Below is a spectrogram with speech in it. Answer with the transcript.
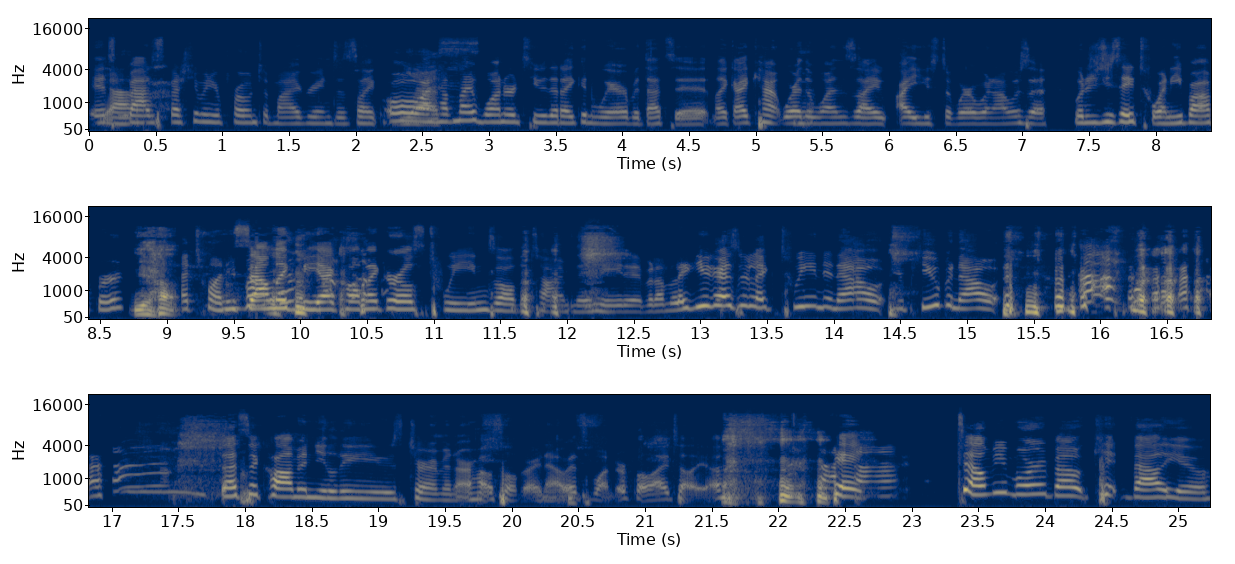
It's yeah. bad, especially when you're prone to migraines. It's like, oh, yes. I have my one or two that I can wear, but that's it. Like I can't wear the ones I I used to wear when I was a what did you say, twenty bopper? Yeah, a twenty. Sound like me? I call my girls tweens all the time. They hate it, but I'm like, you guys are like tweening out. You're pubing out. that's a commonly used term in our household right now. It's wonderful, I tell you. okay, tell me more about kit value.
